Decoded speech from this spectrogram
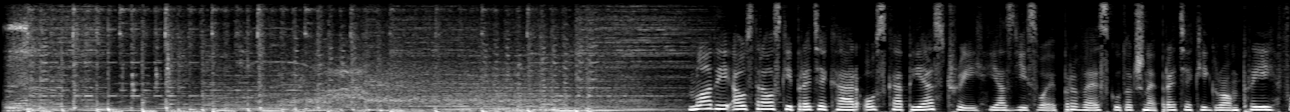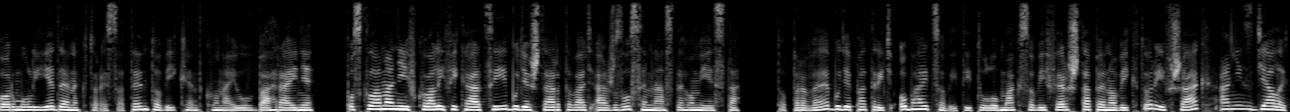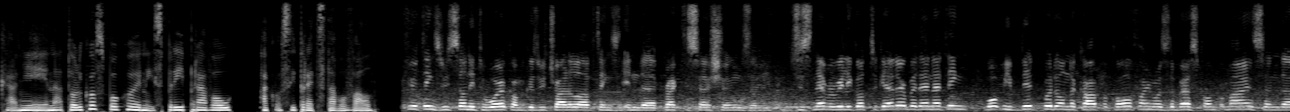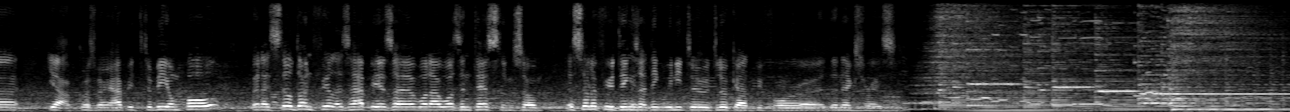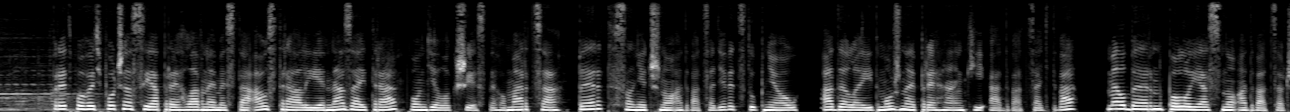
Mladý austrálsky pretekár Oscar Piastri jazdí svoje prvé skutočné preteky Grand Prix Formuly 1, ktoré sa tento víkend konajú v Bahrajne. Po sklamaní v kvalifikácii bude štartovať až z 18. miesta. To prvé bude patriť obhajcovi titulu Maxovi Verstappenovi, ktorý však ani zďaleka nie je natoľko spokojný s prípravou, ako si predstavoval. A few things we still need to work on because we tried a lot of things in the practice sessions and just never really got together. But then I think what we did put on the car for qualifying was the best compromise. And uh, yeah, of course, very happy to be on pole. But I still don't feel as happy as uh, what I was in testing. So there's still a few things I think we need to look at before uh, the next race. Predpoveď počasia pre hlavné mestá Austrálie na zajtra, pondelok 6. marca, Perth slnečno a 29 stupňov, Adelaide možné prehánky a 22, Melbourne polojasno a 24,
